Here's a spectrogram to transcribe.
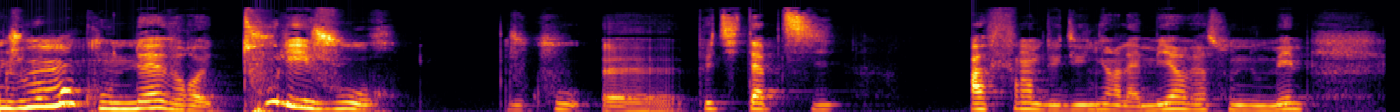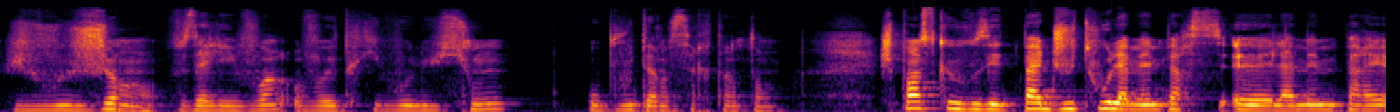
du moment qu'on œuvre tous les jours du coup, euh, petit à petit, afin de devenir la meilleure version de nous-mêmes, je vous jure, vous allez voir votre évolution au bout d'un certain temps. Je pense que vous n'êtes pas du tout la même, euh,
